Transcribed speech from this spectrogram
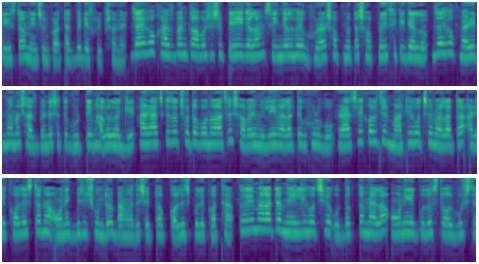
পেজটাও মেনশন করা থাকবে ডেসক্রিপশনে যাই হোক হাজব্যান্ডকে অবশেষে পেয়ে গেলাম সিঙ্গেল হয়ে ঘোরার স্বপ্নটা স্বপ্নই থেকে গেল। যাই হোক ম্যারিড মানুষ হাজব্যান্ডের সাথে ঘুরতেই ভালো লাগে। আর আজকে তো ছোট বোনও আছে, সবাই মিলেই মেলাতে ঘুরবো। রাজশাহী কলেজের মাঠে হচ্ছে মেলাটা, আর এই কলেজটা না অনেক বেশি সুন্দর, বাংলাদেশের টপ কলেজ বলে কথা। তো এই মেলাটা মেইনলি হচ্ছে উদ্যোক্তা মেলা, অনেকগুলো স্টল বসছে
